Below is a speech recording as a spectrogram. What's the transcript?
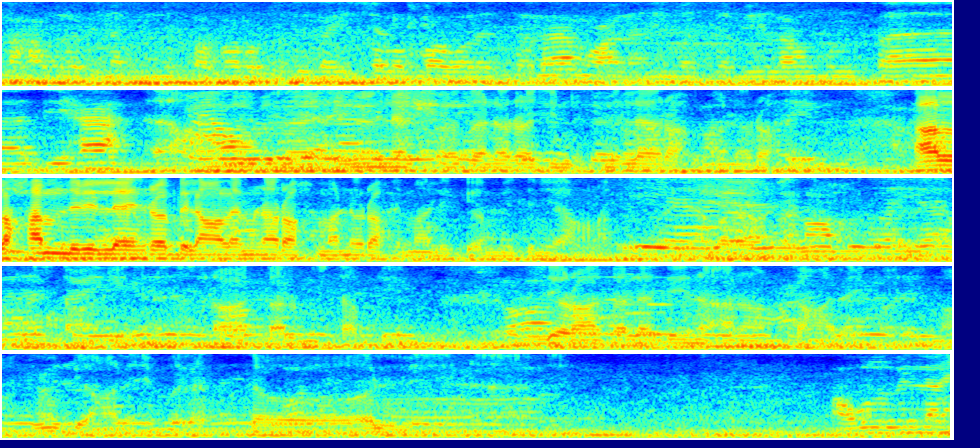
إلى حضرة النبي المصطفى رسول الله صلى الله عليه وسلم وعلى آله وصحبه لهم الفاتحة. أعوذ بالله من الشيطان الرجيم. بسم الله الرحمن الرحيم. الحمد لله رب العالمين. الرحمن الرحيم. مالك يوم الدين. يا رب نستعين. صراط المستقيم. صراط الذين أنعمت عليهم غير المغضوب عليهم ولا الضالين. أعوذ بالله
